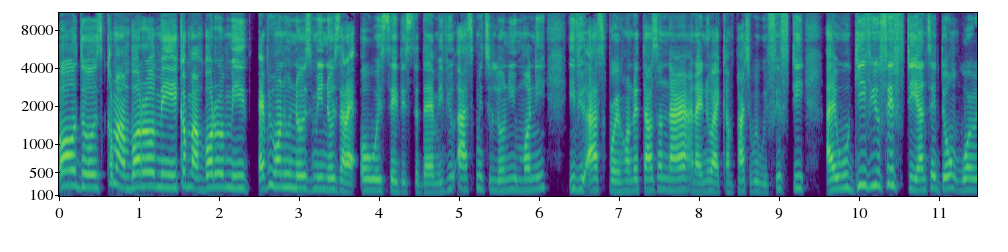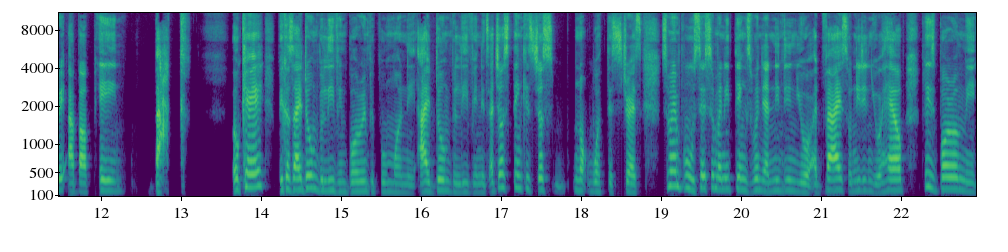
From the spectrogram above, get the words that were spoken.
All those, come and borrow me, come and borrow me. Everyone who knows me knows that I always say this to them. If you ask me to loan you money, if you ask for a 100,000 naira and I know I can patch away with 50, I will give you 50 and say, don't worry about paying back okay? Because I don't believe in borrowing people money. I don't believe in it. I just think it's just not worth the stress. So many people say so many things when they're needing your advice or needing your help. Please borrow me.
